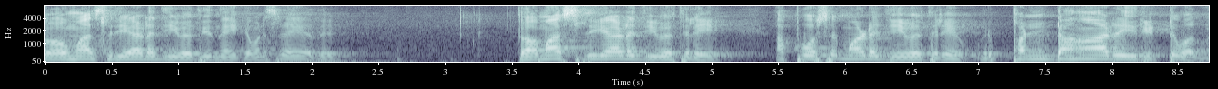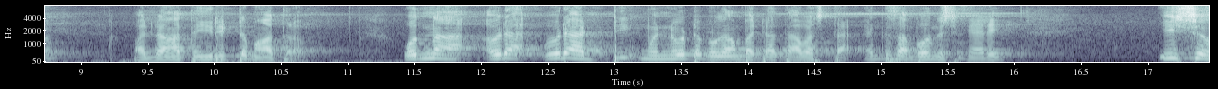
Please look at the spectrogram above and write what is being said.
തോമാസ് ലിയാടെ ജീവിതത്തിൽ നിന്ന് എനിക്ക് മനസ്സിലായത്. തോമാസ് ലിയാടെ ജീവിതത്തിലെ അപ്പോസന്മാരുടെ ജീവിതത്തിലെ ഒരു പണ്ടാട് ഇരുട്ട് വന്ന് വല്ലാത്ത ഇരുട്ട് മാത്രം. ഒന്ന് ഒരു ഒരു അട്ടി മുന്നോട്ട് പോകാൻ പറ്റാത്ത അവസ്ഥ. എന്ത് സംഭവം എന്ന് വെച്ച് കഴിഞ്ഞാൽ ഈശോ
